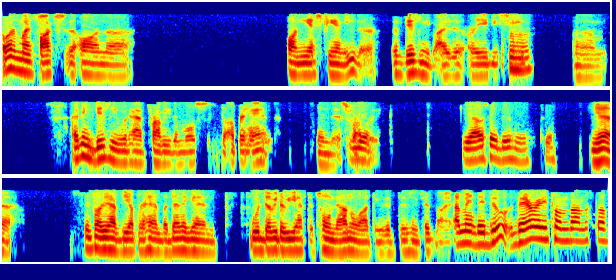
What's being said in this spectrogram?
I wouldn't mind Fox on uh, on ESPN either if Disney buys it or ABC. Mhm. Um, I think Disney would have probably the most the upper hand in this probably. Yeah, I would say Disney too. Yeah, they probably have the upper hand. But then again, would WWE have to tone down a lot of things if Disney did buy it? I mean, they do. They already toned down the stuff.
